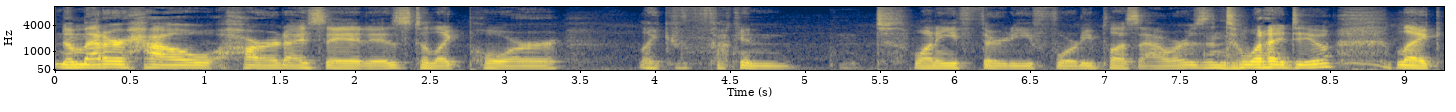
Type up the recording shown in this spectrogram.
no matter how hard I say it is to like pour like fucking 20 30 40 plus hours into what i do like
